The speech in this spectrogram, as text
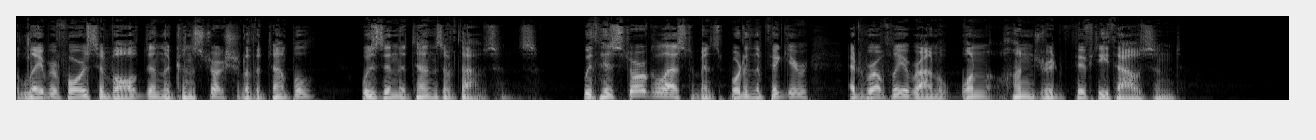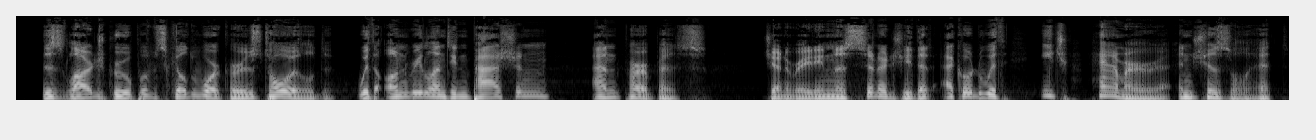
The labor force involved in the construction of the temple was in the tens of thousands with historical estimates putting the figure at roughly around 150,000. This large group of skilled workers toiled with unrelenting passion and purpose, generating a synergy that echoed with each hammer and chisel hit.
